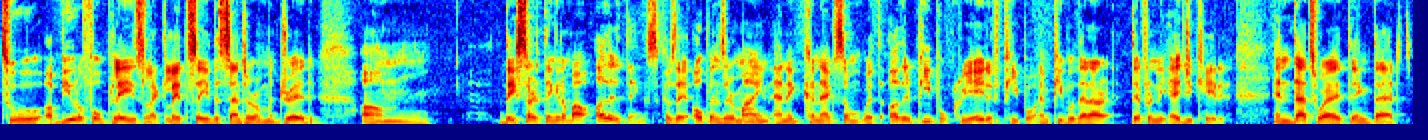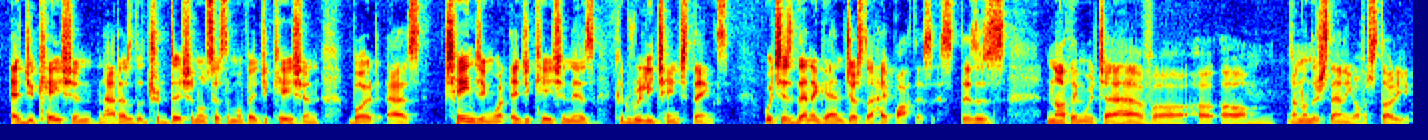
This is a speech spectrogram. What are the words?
to a beautiful place like let's say the center of madrid um, they start thinking about other things because it opens their mind and it connects them with other people, creative people, and people that are differently educated. And that's where I think that education, not as the traditional system of education, but as changing what education is, could really change things, which is then again just a hypothesis. This is nothing which I have uh, uh, um, an understanding of a study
